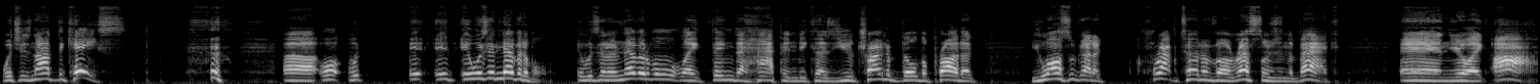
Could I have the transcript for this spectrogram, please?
which is not the case. uh, well, it, it was inevitable. It was an inevitable like thing to happen because you're trying to build a product. You also got a crap ton of uh, wrestlers in the back, and you're like, ah.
